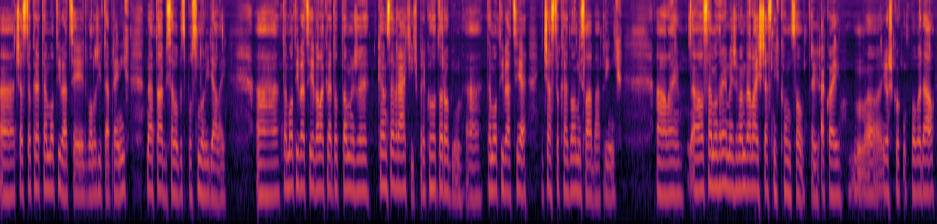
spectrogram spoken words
A častokrát tá motivácia je dôležitá pre nich na to, aby sa vôbec posunuli ďalej. A tá motivácia je veľakrát o tom, že kam sa vrátiť, pre koho to robím. A tá motivácia je častokrát veľmi slabá pri nich. Ale, ale samozrejme, že mám veľa aj šťastných koncov. Takže ako aj Joško povedal,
